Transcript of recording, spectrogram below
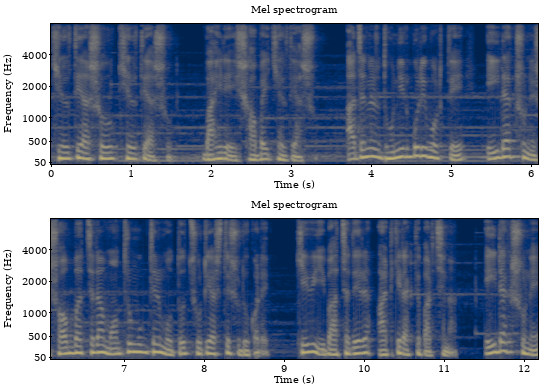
খেলতে আসো খেলতে আসো। বাইরে সবাই খেলতে আসো। আজানের ধ্বনির পরিবর্তে এই ডাক শুনে সব বাচ্চারা মন্ত্রমুগ্ধের মতো ছুটে আসতে শুরু করে। কেউই বাচ্চাদের আটকে রাখতে পারছে না। এই ডাক শুনে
